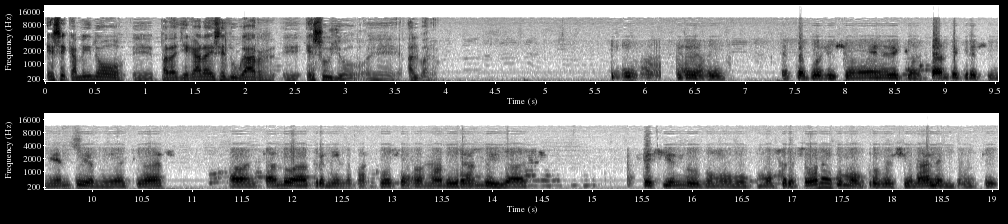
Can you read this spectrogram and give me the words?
ese camino eh, para llegar a ese lugar eh, es suyo, eh, Álvaro. Esta posición es de constante crecimiento y a medida que vas avanzando vas aprendiendo más cosas, vas madurando y vas creciendo como, como persona como profesional. Entonces,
